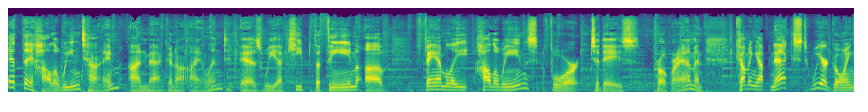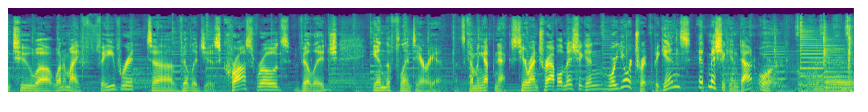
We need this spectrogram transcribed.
at the Halloween time on Mackinac Island as we uh, keep the theme of family Halloweens for today's program. And coming up next, we are going to uh, one of my favorite uh, villages, Crossroads Village in the Flint area. That's coming up next here on Travel Michigan, where your trip begins at Michigan.org.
